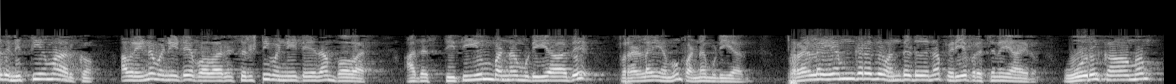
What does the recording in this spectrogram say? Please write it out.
அது நித்தியமா இருக்கும். அவர் என்ன பண்ணிட்டே போவார்? சிருஷ்டி பண்ணிட்டே தான் போவார். அதை ஸ்திதியும் பண்ண முடியாது பிரளயமும் பண்ண முடியாது. பிரளயம்ங்கிறது வந்துடுதுன்னா பெரிய பிரச்சனை ஆயிரும் ஒரு காமம்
